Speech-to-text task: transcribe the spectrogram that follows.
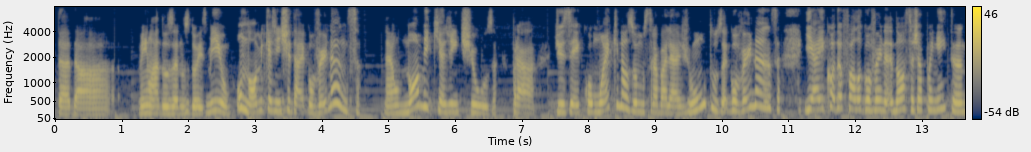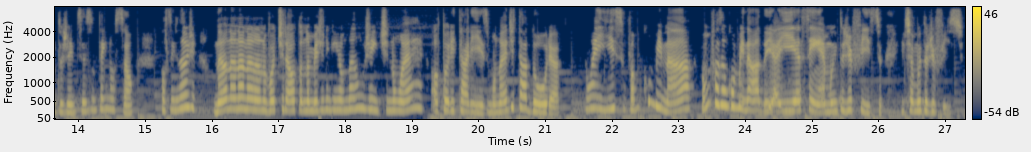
da, da vem lá dos anos 2000, o nome que a gente dá é governança, né? O nome que a gente usa para dizer como é que nós vamos trabalhar juntos é governança. E aí, quando eu falo governança, nossa, eu já apanhei tanto, gente, vocês não têm noção. Eu falo assim, não, gente, não, não, não, não, não, vou tirar a autonomia de ninguém. Eu, não, gente, não é autoritarismo, não é ditadura. Não é isso, vamos combinar, vamos fazer um combinado. E aí, assim, é muito difícil. Isso é muito difícil.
